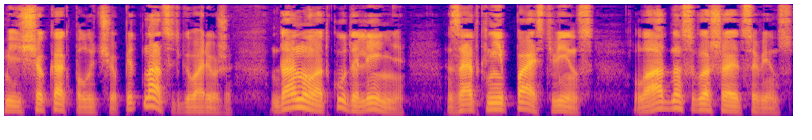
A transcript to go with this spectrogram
«Еще как получу. Пятнадцать, говорю же». «Да ну, откуда, Ленни?» «Заткни пасть, Винс». «Ладно», — соглашается Винс.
